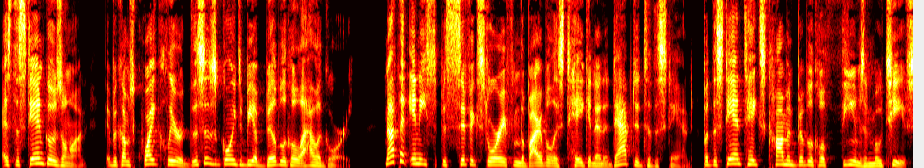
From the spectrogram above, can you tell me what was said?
as the stand goes on, it becomes quite clear this is going to be a biblical allegory. Not that any specific story from the Bible is taken and adapted to the stand, but the stand takes common biblical themes and motifs,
